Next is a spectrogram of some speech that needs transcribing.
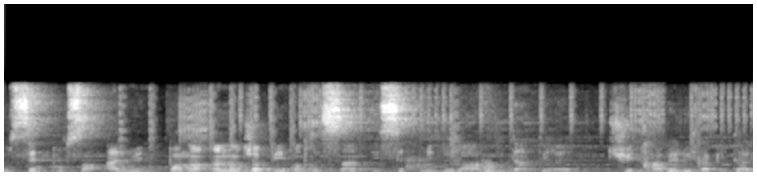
ou 7% annuel. Pendant un an, tu as payé entre 5 et 7 000 dollars d'intérêt. Tu fais travailler le capital.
